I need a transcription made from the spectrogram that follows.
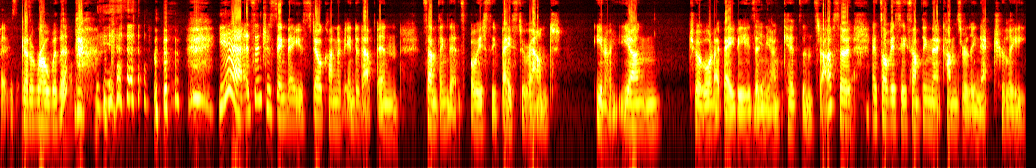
it was it Got to roll with job. it. yeah. yeah, it's interesting that you've still kind of ended up in something that's obviously based around, you know, young children, or like babies and Yeah. young kids and stuff. So Yeah. it's obviously something that comes really naturally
